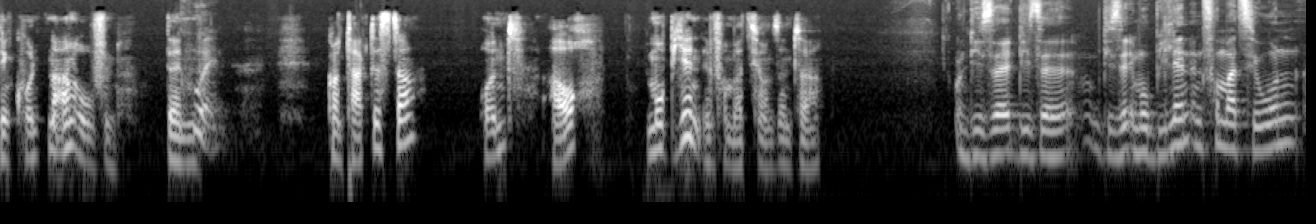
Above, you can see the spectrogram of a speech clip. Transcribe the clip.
den Kunden anrufen. Denn cool. Kontakt ist da und auch Immobilieninformationen sind da. Und diese, diese, diese Immobilieninformationen,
